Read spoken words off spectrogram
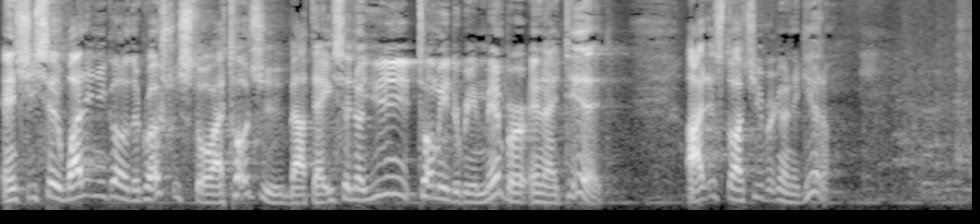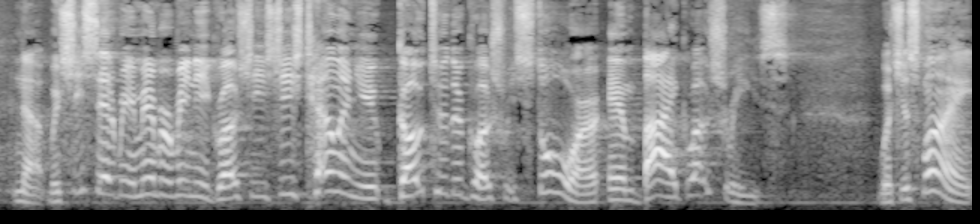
And she said, Why didn't you go to the grocery store? I told you about that. He said, No, you told me to remember, and I did. I just thought you were going to get them. No, when she said, Remember, we need groceries, she's telling you, Go to the grocery store and buy groceries which is fine,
